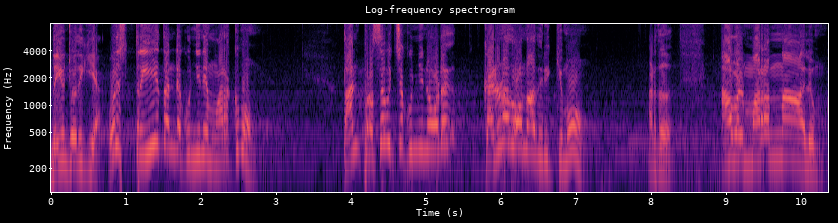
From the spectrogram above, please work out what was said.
ദൈവം ചോദിക്കുക ഒരു സ്ത്രീ തന്റെ കുഞ്ഞിനെ മറക്കുമോ? താൻ പ്രസവിച്ച കുഞ്ഞിനോട് കരുണ തോന്നാതിരിക്കുമോ? അടുത്തത് അവൾ മറന്നാലും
